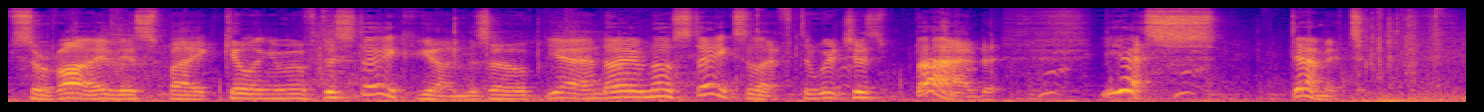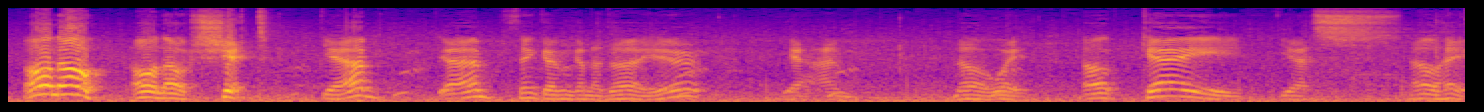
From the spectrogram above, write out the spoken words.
survive is by killing him with the stake gun. So, yeah, and I have no stakes left, which is bad. Yes! Damn it. Oh no! Oh no, shit! Yeah, yeah, I think I'm gonna die here. Yeah, I'm... No, wait. Okay! Yes. Oh, hey.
